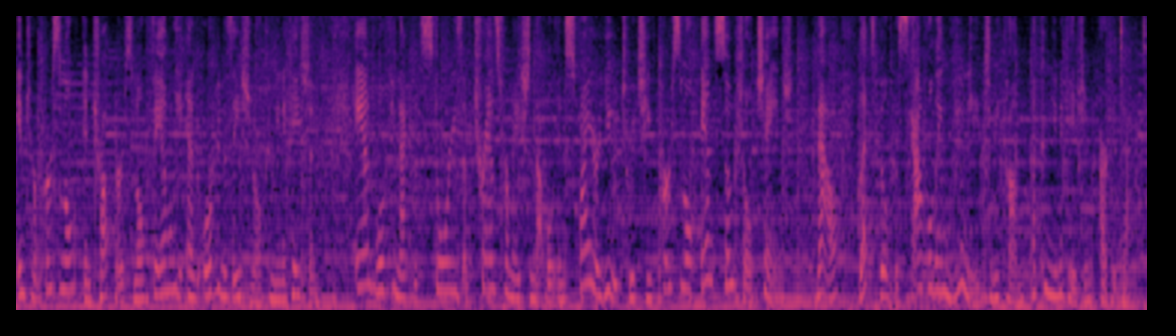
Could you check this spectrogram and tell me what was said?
interpersonal, intrapersonal, family, and organizational communication. And we'll connect with stories of transformation that will inspire you to achieve personal and social change. Now, let's build the scaffolding you need to become a communication architect.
